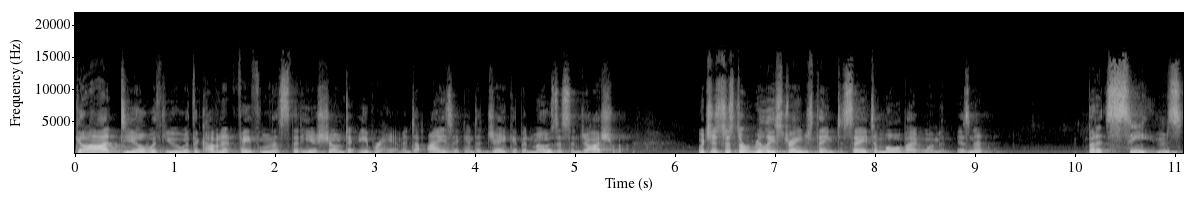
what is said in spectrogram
God deal with you with the covenant faithfulness that he has shown to Abraham and to Isaac and to Jacob and Moses and Joshua, which is just a really strange thing to say to Moabite women, isn't it? But it seems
